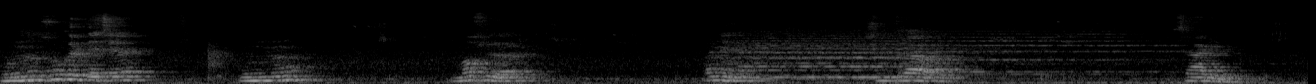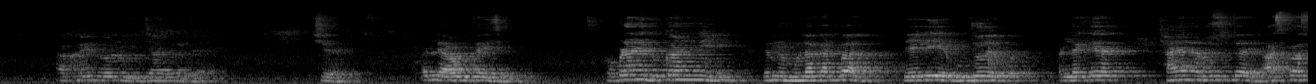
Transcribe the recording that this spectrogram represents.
ઊનનું શું ખરીદે છે ઊનનું મફલર અને સુતરાવ સાડી આ ખરીદવાનો વિચાર કરે છે એટલે આવું થાય છે કપડાની દુકાનની તેમની મુલાકાત બાદ પહેલી ગુંજોએ એટલે કે છાયાના ઋષિતાએ આસપાસ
